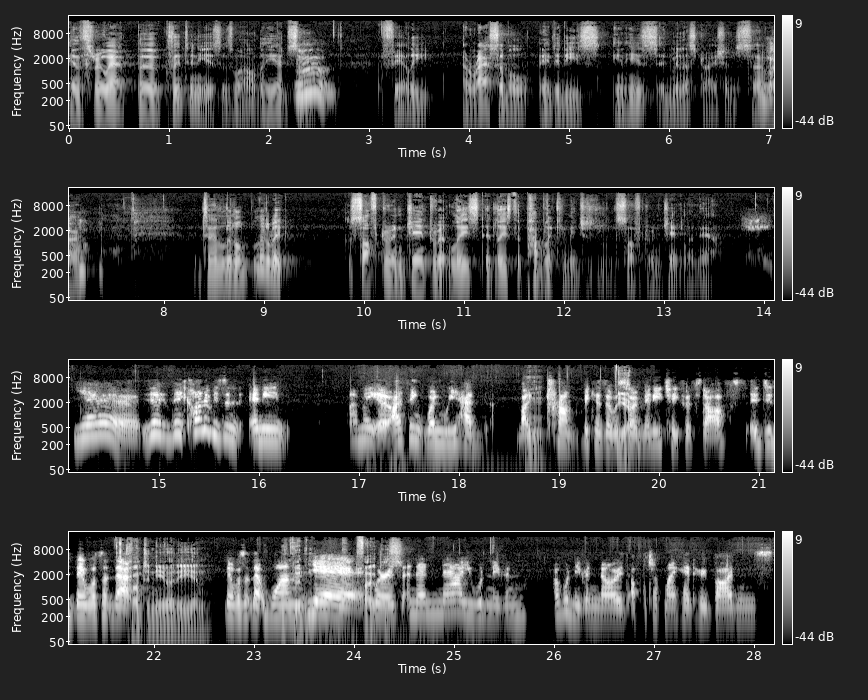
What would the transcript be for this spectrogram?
and throughout the Clinton years as well. He had some mm. fairly irascible entities in his administration. So uh, it's a little little bit softer and gentler. At least at least the public image is a little softer and gentler now. Yeah, yeah. There kind of isn't any. I mean, I think when we had like mm. Trump, because there were yeah. so many chief of staffs, it did. There wasn't that continuity and there wasn't that one. Yeah. Focus. Whereas, and then now you wouldn't even. I wouldn't even know off the top of my head who Biden's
